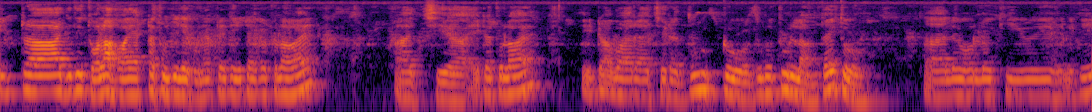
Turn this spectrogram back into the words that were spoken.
এইটা যদি তোলা হয়, একটা তুলছি দেখুন, একটা এইটা একটা তোলা হয়। আচ্ছা এটা তোলা হয়। এটা আবার আছে, এটা দুটো দুটো তুললাম, তাই তো? তাহলে হলো কি হলো কি?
